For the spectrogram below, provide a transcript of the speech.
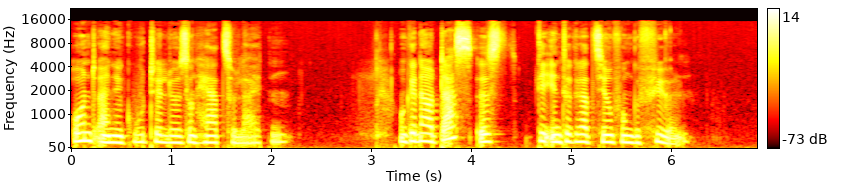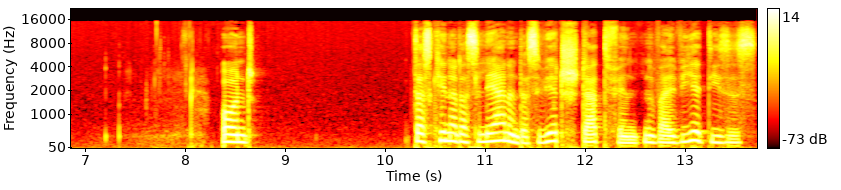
und eine gute Lösung herzuleiten. Und genau das ist die Integration von Gefühlen. Und dass Kinder das lernen, das wird stattfinden, weil wir dieses,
